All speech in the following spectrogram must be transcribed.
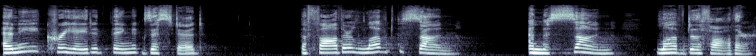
any created thing existed, the Father loved the Son, and the Son loved the Father.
